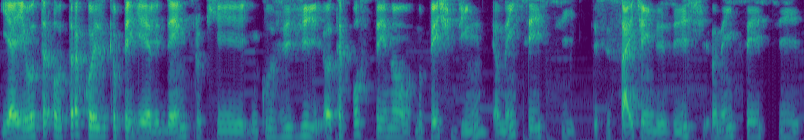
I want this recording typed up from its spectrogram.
E aí outra, outra coisa que eu peguei ali dentro, que inclusive eu até postei no, no Bean, eu nem sei se esse site ainda existe, eu nem sei se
